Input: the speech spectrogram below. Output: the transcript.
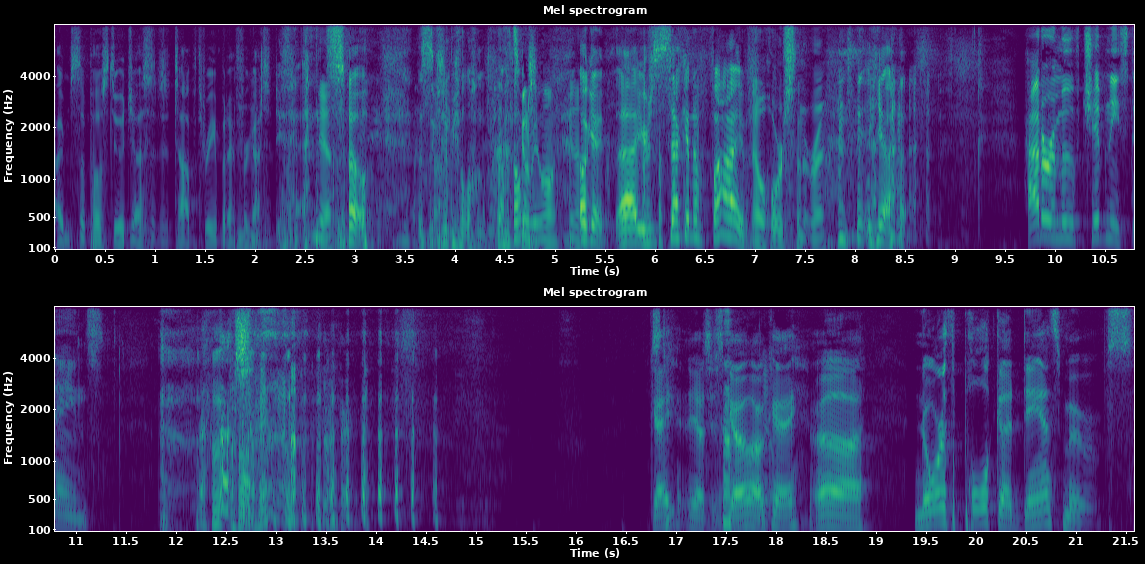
I'm supposed to adjust it to top three, but I forgot to do that. Mm-hmm. Yeah. So this is going to be a long. It's going to be long. yeah. Okay, uh, your second of five. No horsing around. yeah. How to remove chimney stains? Okay, yeah, just go. Okay. Uh, North polka dance moves.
